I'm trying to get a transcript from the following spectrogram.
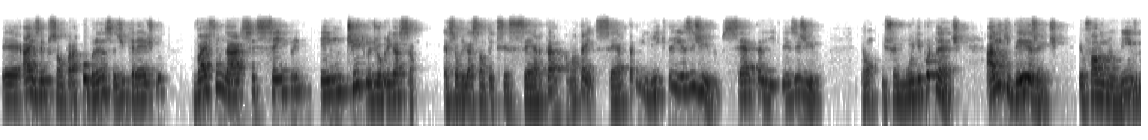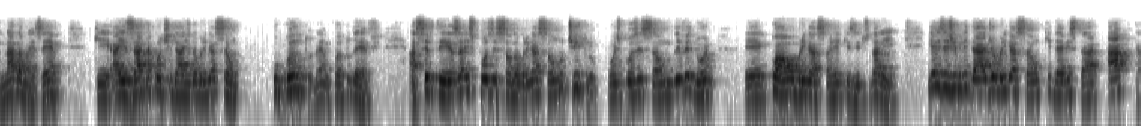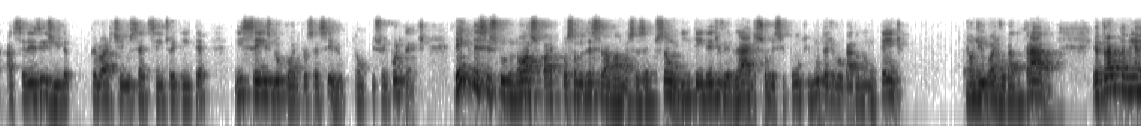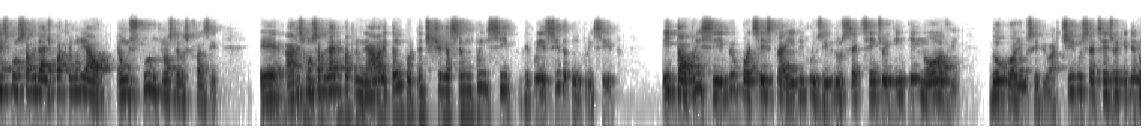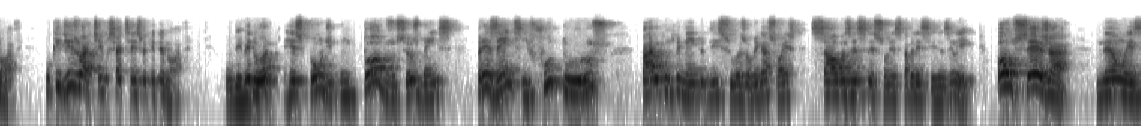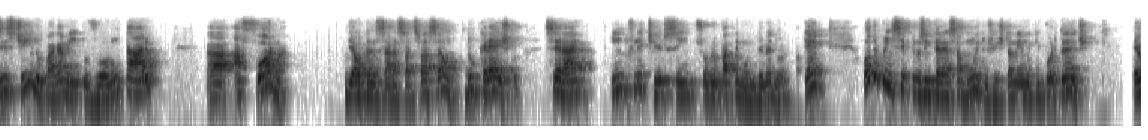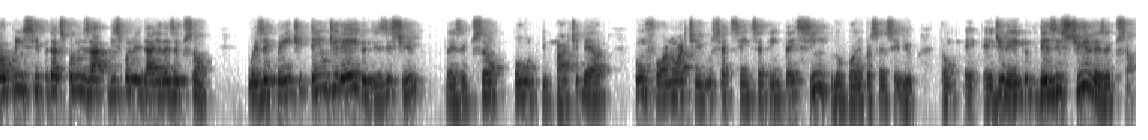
é, a execução para a cobrança de crédito vai fundar-se sempre em um título de obrigação. Essa obrigação tem que ser certa, anota aí, certa, líquida e exigível. Certa, líquida e exigível. Então, isso é muito importante. A liquidez, gente, eu falo no meu livro, nada mais é que a exata quantidade da obrigação o quanto, né, o quanto deve. A certeza, a exposição da obrigação no título, com a exposição do devedor, é, qual a obrigação e requisitos da lei. E a exigibilidade é a obrigação que deve estar apta a ser exigida pelo artigo 786 do Código de Processo Civil. Então, isso é importante. Dentro desse estudo nosso, para que possamos destravar nossa execução e entender de verdade sobre esse ponto que muito advogado não entende, é onde o advogado trava, eu trago também a responsabilidade patrimonial. É um estudo que nós temos que fazer é, a responsabilidade patrimonial é tão importante que chega a ser um princípio, reconhecida como princípio. E tal princípio pode ser extraído, inclusive, do 789 do Código Civil, artigo 789. O que diz o artigo 789? O devedor responde com todos os seus bens, presentes e futuros, para o cumprimento de suas obrigações, salvo as restrições estabelecidas em lei. Ou seja, não existindo pagamento voluntário, a, a forma de alcançar a satisfação do crédito será infletir, sim, sobre o patrimônio do devedor, ok? Outro princípio que nos interessa muito, gente, também muito importante, é o princípio da disponibilidade da execução. O exequente tem o direito de desistir da execução ou de parte dela, conforme o artigo 775 do Código de Processo Civil. Então, é, é direito de desistir da execução.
